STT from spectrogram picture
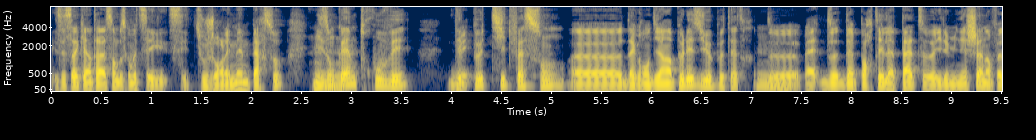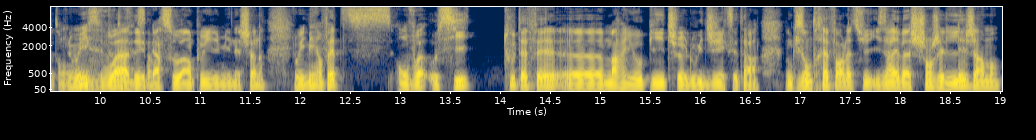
Et c'est ça qui est intéressant parce qu'en fait, c'est- c'est toujours les mêmes persos, mais ils ont quand même trouvé des Oui. petites façons euh, d'agrandir un peu les yeux peut-être, de- bah, d'apporter la patte Illumination. En fait, on. Oui, voit des ça. persos un peu Illumination, Oui. mais en fait, on voit aussi tout à fait euh, Mario, Peach, Luigi, etc. Donc ils sont très forts là-dessus. Ils arrivent à changer légèrement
